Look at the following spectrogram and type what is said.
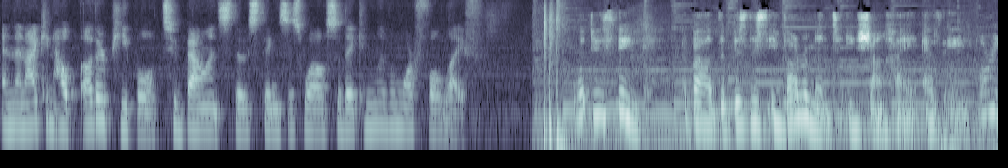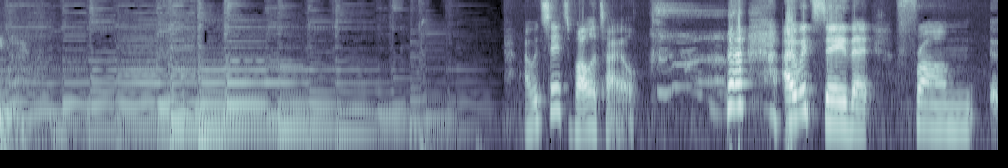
and then I can help other people to balance those things as well so they can live a more full life. What do you think about the business environment in Shanghai as a foreigner? I would say it's volatile. I would say that from uh,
